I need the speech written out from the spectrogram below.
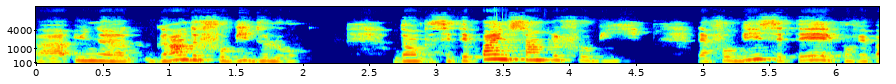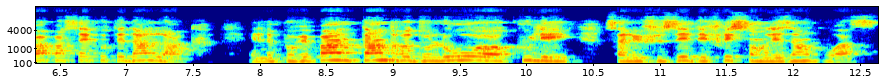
euh, une grande phobie de l'eau. Donc, c'était pas une simple phobie. La phobie, c'était, elle pouvait pas passer à côté d'un lac. Elle ne pouvait pas entendre de l'eau euh, couler. Ça lui faisait des frissons, les angoisses.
